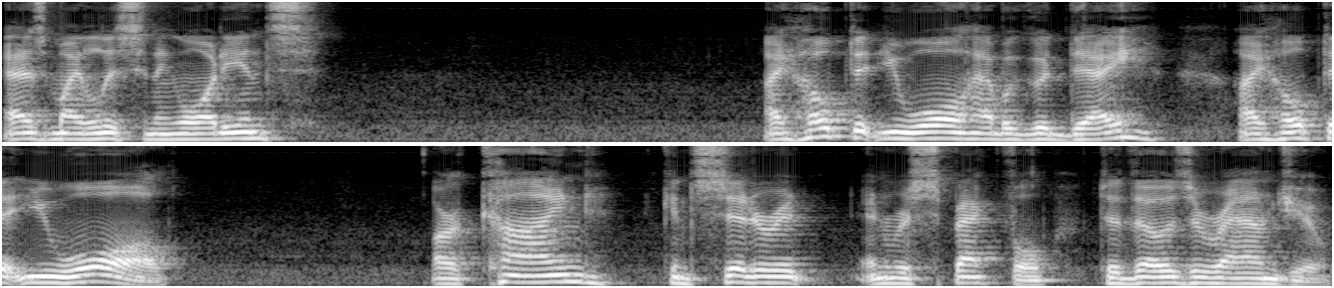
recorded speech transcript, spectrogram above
as my listening audience. I hope that you all have a good day. I hope that you all are kind, considerate, and respectful to those around you,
